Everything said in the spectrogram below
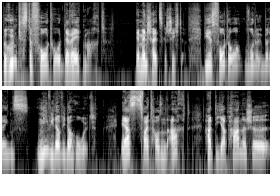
berühmteste Foto der Welt macht. Der Menschheitsgeschichte. Dieses Foto wurde übrigens nie wieder wiederholt. Erst 2008 hat die japanische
